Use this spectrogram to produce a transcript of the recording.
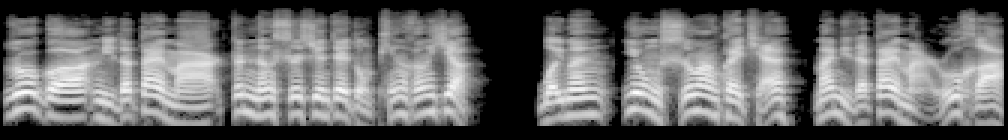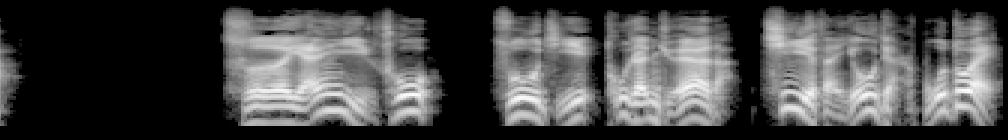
如果你的代码真能实现这种平衡性，我们用十万块钱买你的代码，如何？”此言一出，苏吉突然觉得气氛有点不对。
